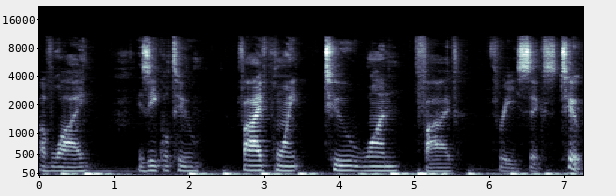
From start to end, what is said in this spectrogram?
of y is equal to 5.215362.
